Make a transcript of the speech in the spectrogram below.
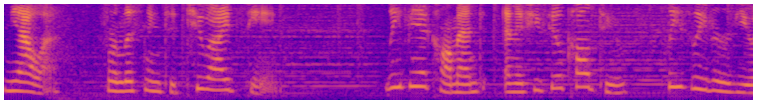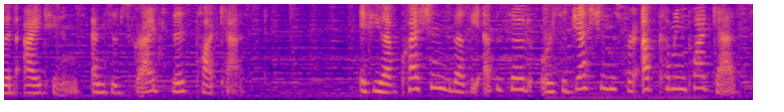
Nyawa, for listening to Two Eyed Seeing. Leave me a comment, and if you feel called to, please leave a review in iTunes and subscribe to this podcast. If you have questions about the episode or suggestions for upcoming podcasts,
